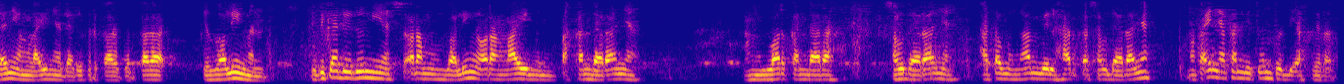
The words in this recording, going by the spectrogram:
dan yang lainnya dari perkara-perkara kezaliman. Ketika di dunia seorang menzalimi orang lain menumpahkan darahnya, mengeluarkan darah saudaranya atau mengambil harta saudaranya, maka ini akan dituntut di akhirat.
